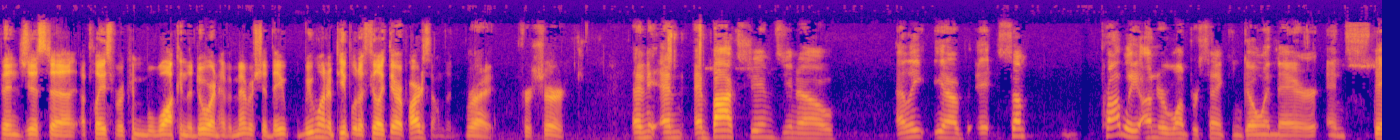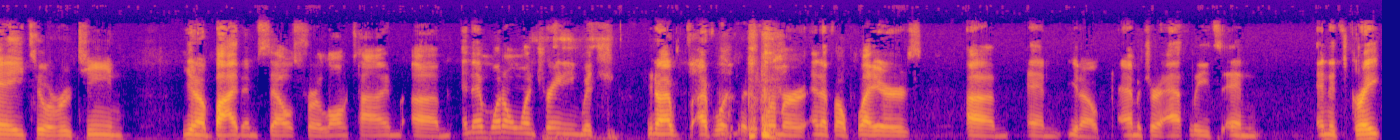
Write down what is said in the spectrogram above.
than just a, a place where people walk in the door and have a membership. They we wanted people to feel like they're a part of something. Right, for sure. And and and box gyms, you know, at least you know it, some probably under one percent can go in there and stay to a routine, you know, by themselves for a long time. Um, and then one-on-one training, which you know I've, I've worked with former NFL players um, and you know amateur athletes, and and it's great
